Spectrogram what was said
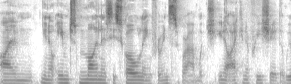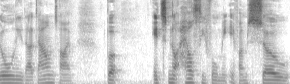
I'm you know even just mindlessly scrolling through Instagram which you know I can appreciate that we all need that downtime but it's not healthy for me if I'm so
